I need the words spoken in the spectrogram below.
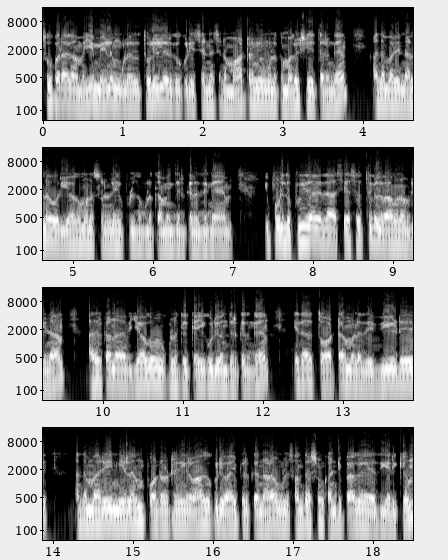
சூப்பராக அமையும். மேலும் உங்களுக்கு தொழிலில் இருக்கக்கூடிய சின்ன சின்ன மாற்றங்கள் உங்களுக்கு மகிழ்ச்சியை தருங்க. அந்த மாதிரி நல்ல ஒரு யோகமான சூழ்நிலை இப்பொழுது உங்களுக்கு அமைந்திருக்கிறதுங்க. இப்பொழுது புதிதாக ஏதாவது அசைய சொத்துக்கள் வாங்கணும் அப்படின்னா அதற்கான யோகம் உங்களுக்கு கைகூடி வந்திருக்குதுங்க. ஏதாவது தோட்டம் அல்லது வீடு அந்த மாதிரி நிலம் போன்றவற்றை நீங்கள் வாங்கக்கூடிய வாய்ப்பு இருக்கிறதுனால உங்களுக்கு சந்தோஷம் கண்டிப்பாக அதிகரிக்கும்.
